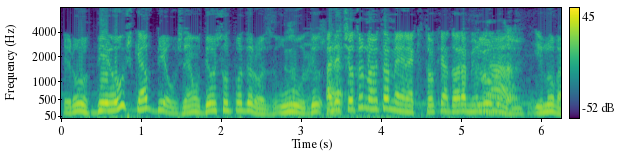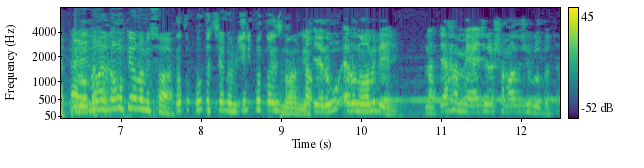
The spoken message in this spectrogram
Peru, Deus que é o Deus, né? O Deus Todo-Poderoso. O Deus. Mas ele tinha outro nome também, né? Que Tolkien adora mil Ah, nomes. Ilúvatar. É, não, não tem um nome só. Todo mundo tinha no mínimo dois nomes. Não, Eru era o nome dele. Na Terra-média era chamado de Lúvatar.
